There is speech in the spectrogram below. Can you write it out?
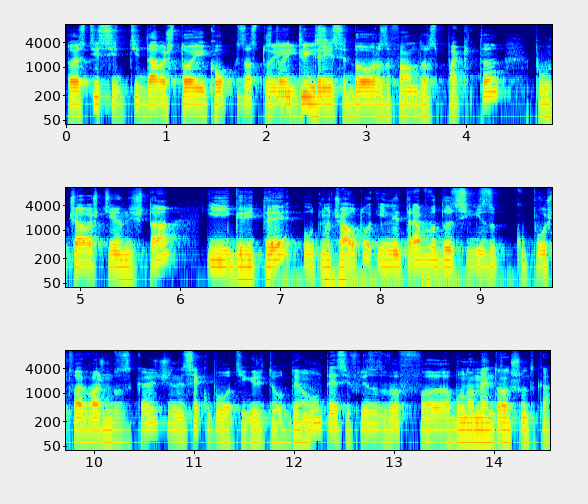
Тоест ти, си, ти даваш 100 и колко за 130, 130 долара за Founders пакета, получаваш тия неща и игрите от началото и не трябва да си ги закупуваш. Това е важно да се каже, че не се купуват игрите отделно, те си влизат в а, абонамент. Точно така.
